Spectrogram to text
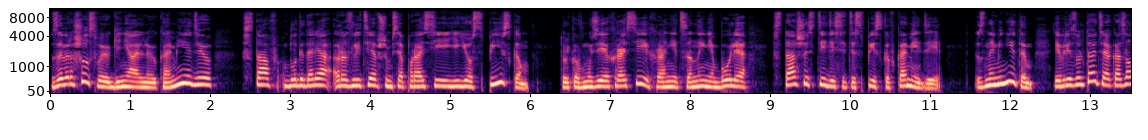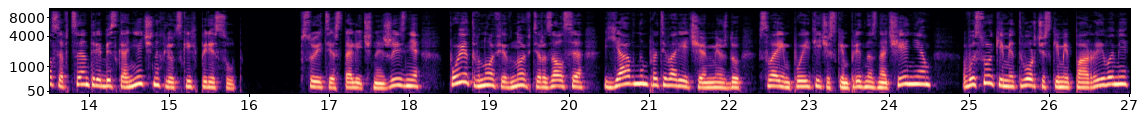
завершил свою гениальную комедию, став, благодаря разлетевшимся по России ее спискам, только в музеях России хранится ныне более 160 списков комедии, знаменитым и в результате оказался в центре бесконечных людских пересуд. В суете столичной жизни поэт вновь и вновь терзался явным противоречием между своим поэтическим предназначением – высокими творческими порывами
